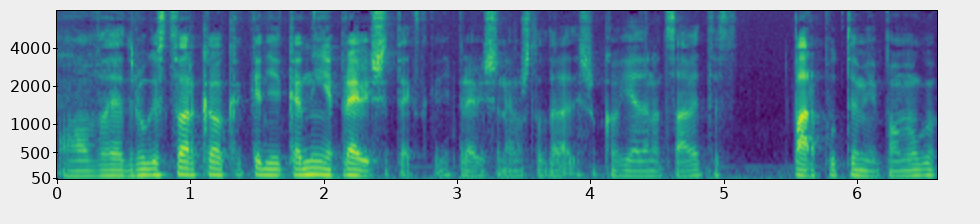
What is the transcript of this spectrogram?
Ovo, druga stvar, kao kad, je, kad nije previše tekst, kad je previše, nema što da radiš. Kao jedan od saveta, par puta mi je pomogao,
